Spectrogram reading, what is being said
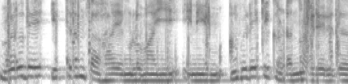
വെറുതെ ഇത്തരം സഹായങ്ങളുമായി ഇനിയും അവിടേക്ക് കടന്നു വരരുത്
